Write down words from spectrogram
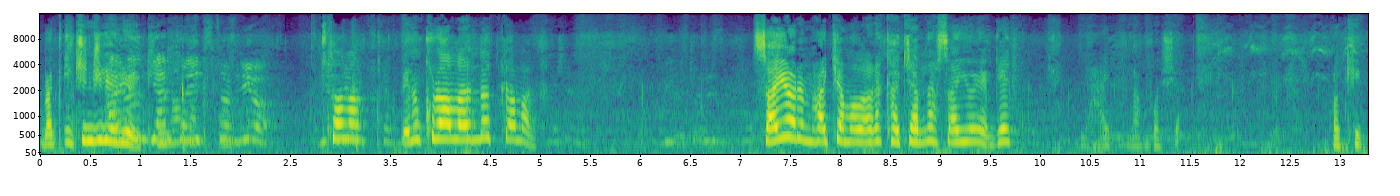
Bak ikinci geliyor. Diğer kaleyi tutabiliyor. Tutamaz. Benim kurallarımda tutamaz. Sayıyorum hakem olarak. Hakemler sayıyor ya. Geç. Hayır lan boş ver. Bakayım.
